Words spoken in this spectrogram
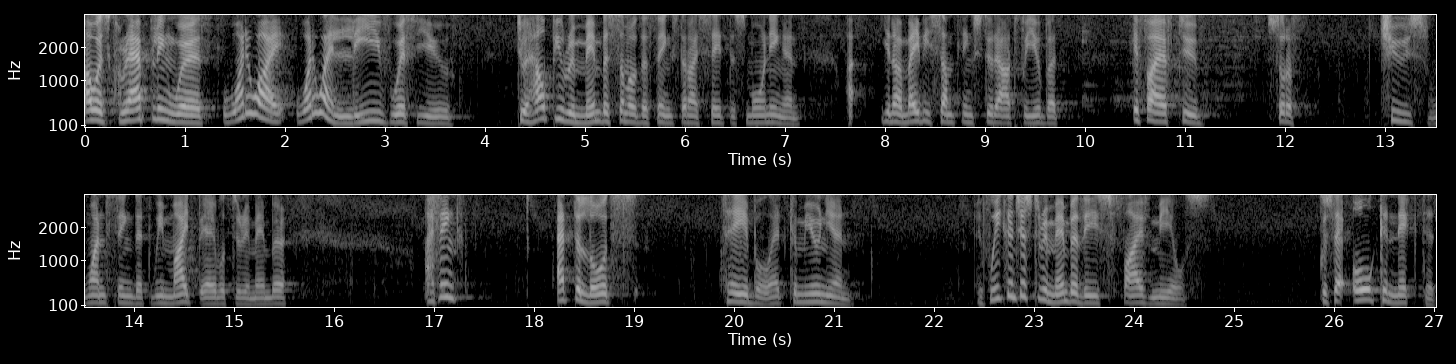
I was grappling with what do I, what do I leave with you to help you remember some of the things that I said this morning? And, I, you know, maybe something stood out for you, but if I have to sort of choose one thing that we might be able to remember, I think at the Lord's table, at communion, if we can just remember these five meals, because they're all connected,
